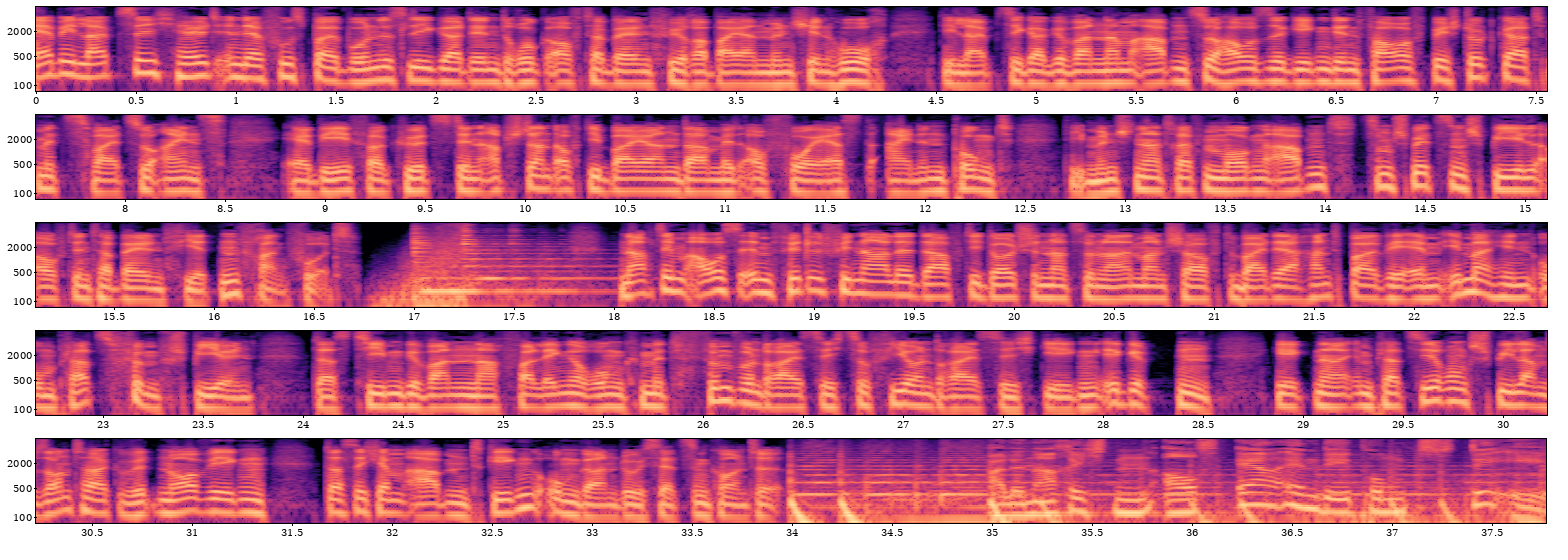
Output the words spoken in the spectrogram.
RB Leipzig hält in der Fußball-Bundesliga den Druck auf Tabellenführer Bayern München hoch. Die Leipziger gewannen am Abend zu Hause gegen den VfB Stuttgart mit 2 zu 1. RB verkürzt den Abstand auf die Bayern damit auf vorerst einen Punkt. Die Münchner treffen morgen Abend zum Spitzenspiel auf den Tabellenvierten Frankfurt. Nach dem Aus im Viertelfinale darf die deutsche Nationalmannschaft bei der Handball-WM immerhin um Platz 5 spielen. Das Team gewann nach Verlängerung mit 35 zu 34 gegen Ägypten. Gegner im Platzierungsspiel am Sonntag wird Norwegen, das sich am Abend gegen Ungarn durchsetzen konnte. Alle Nachrichten auf rnd.de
